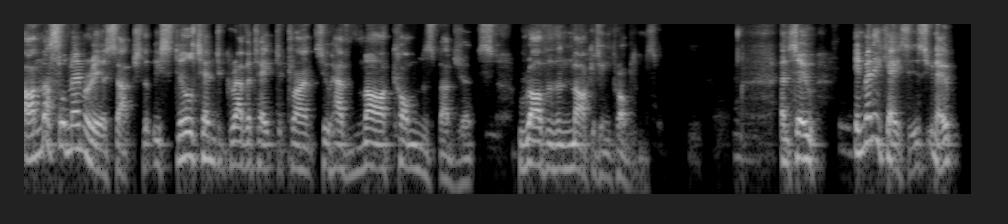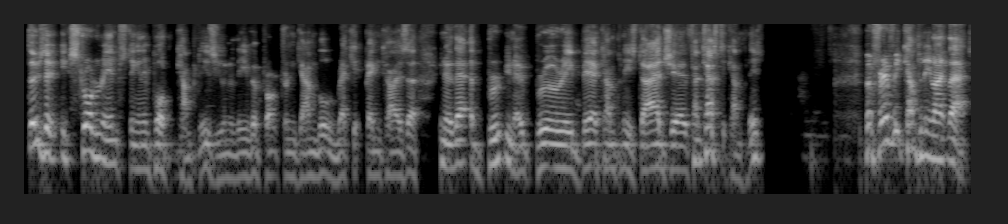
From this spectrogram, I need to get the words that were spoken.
our muscle memory is such that we still tend to gravitate to clients who have marcoms budgets rather than marketing problems. And so, in many cases, you know, those are extraordinarily interesting and important companies unilever procter and gamble reckitt benckiser you know they're you know brewery beer companies diageo fantastic companies. But for every company like that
